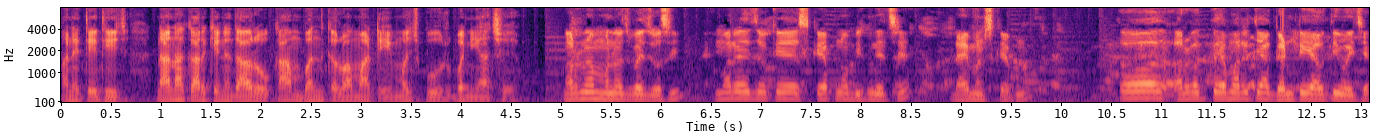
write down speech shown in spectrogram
અને તેથી જ નાના કારખાનેદારો કામ બંધ કરવા માટે મજબૂર બન્યા છે. મારું નામ મનોજભાઈ જોશી. અમારે જો કે સ્કેપનો બિઝનેસ છે, ડાયમંડ સ્કેપનો તો હર વખતે અમારે ત્યાં ઘંટી આવતી હોય છે.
